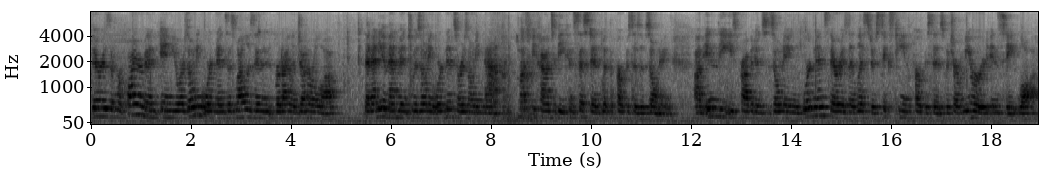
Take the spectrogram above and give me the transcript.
There is a requirement in your zoning ordinance as well as in Rhode Island general law that any amendment to a zoning ordinance or a zoning map must be found to be consistent with the purposes of zoning. Um, In the East Providence zoning ordinance, there is a list of 16 purposes which are mirrored in state law.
